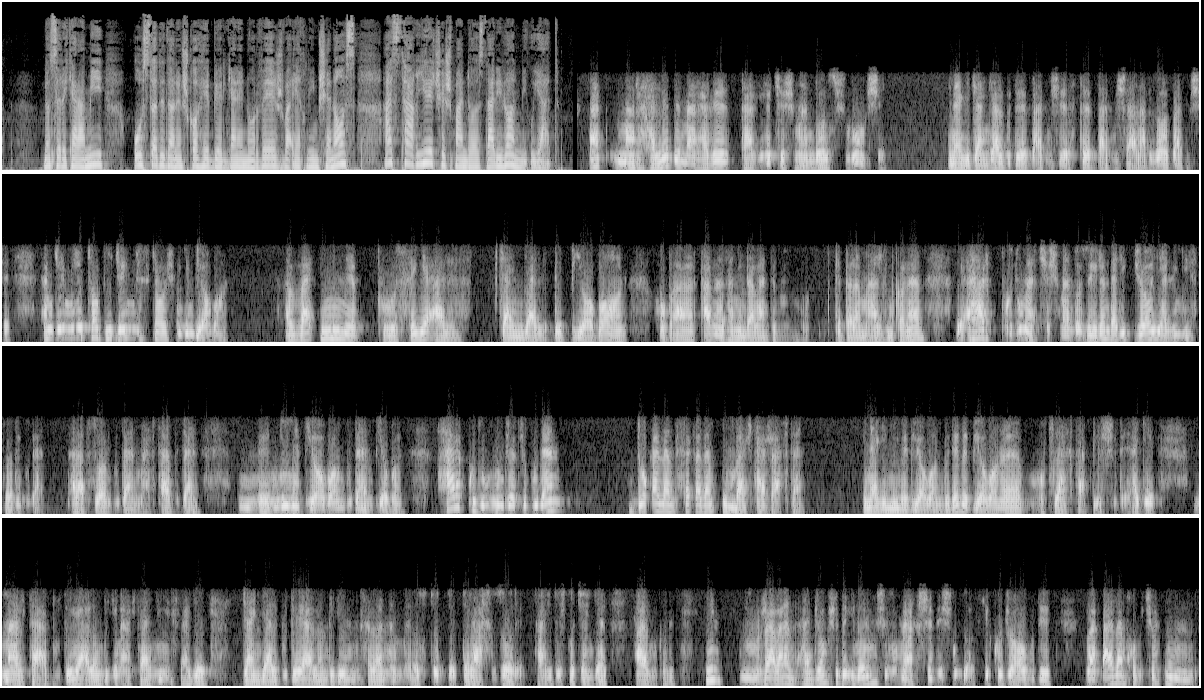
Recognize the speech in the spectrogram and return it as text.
ناصر کرمی استاد دانشگاه برگن نروژ و اقلیم شناس از تغییر چشمانداز در ایران می‌گوید. بعد مرحله به مرحله تغییر چشمانداز شروع میشه. این اگه جنگل بوده بعد میشه استپ بعد میشه علفزار بعد میشه همینجوری میره تا بی جایی می‌رسه که میگیم بیابان. و این پروسه از جنگل به بیابان خب قبل از همین روند که دارم عرض می‌کنم هر کدوم از چشمانداز ایران در یک جایی از این ایستاده بودن. طلبزار بودن مرتب بودن نیم بیابان بودن بیابان. هر کدوم اونجا که بودن دو قدم سه قدم اون برتر رفتن. این اگه نیم بیابان بوده به بیابان مطلق تبدیل شده. اگه مرتع بوده الان دیگه مرتع نیست. اگه جنگل بوده الان دیگه مثلا درختزاره تغییرش با جنگل هر می‌کنه. این روند انجام شده اینا رو میشه رو نقشه نشون داد که کجاها بوده و بعدم خب چون این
